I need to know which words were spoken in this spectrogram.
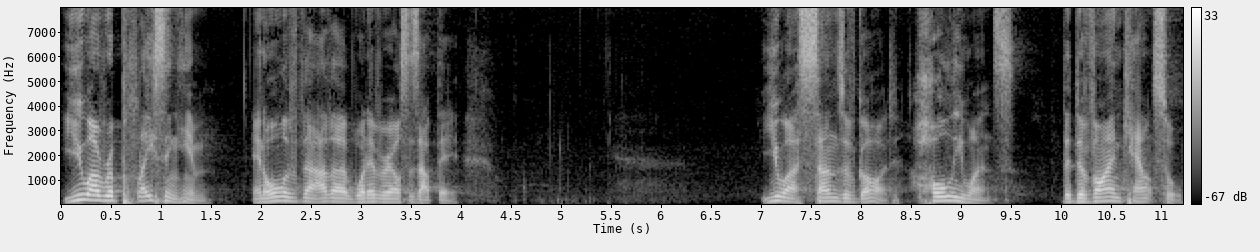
You are replacing him and all of the other whatever else is up there. You are sons of God, holy ones, the divine council,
